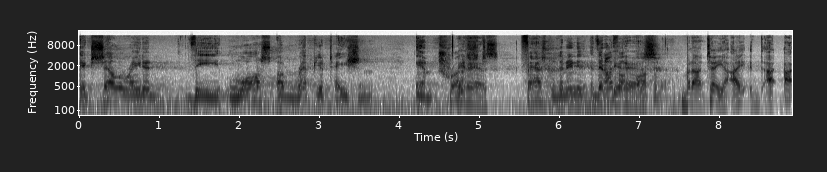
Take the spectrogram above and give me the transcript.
accelerated the loss of reputation and trust faster than any than I It thought has. possible. But I tell you, I, I, I,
